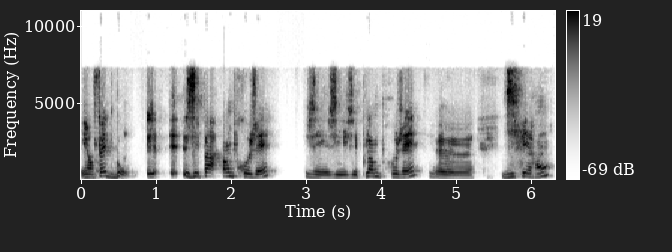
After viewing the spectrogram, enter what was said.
et en fait, bon, j'ai pas un projet, j'ai plein de projets différents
